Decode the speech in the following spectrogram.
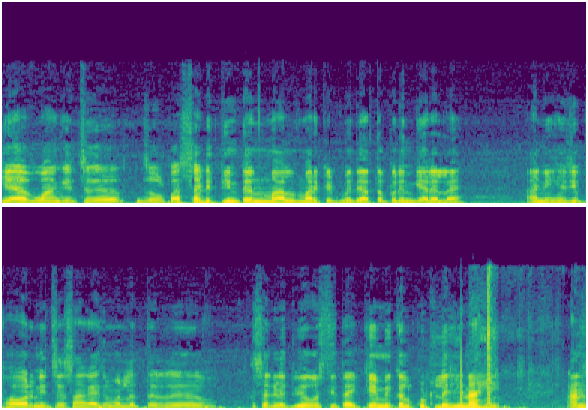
ह्या वांग्याचं जवळपास साडेतीन टन माल मार्केटमध्ये आतापर्यंत गेलेला आहे. आणि ह्याची फवारणीचं सांगायचं म्हणलं तर सगळ्यात व्यवस्थित आहे. केमिकल कुठलंही नाही. आणि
